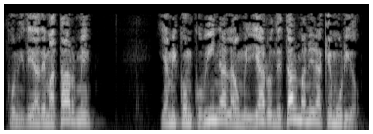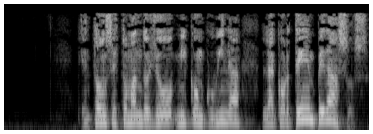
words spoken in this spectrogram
con idea de matarme, y a mi concubina la humillaron de tal manera que murió. Entonces tomando yo mi concubina, la corté en pedazos,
